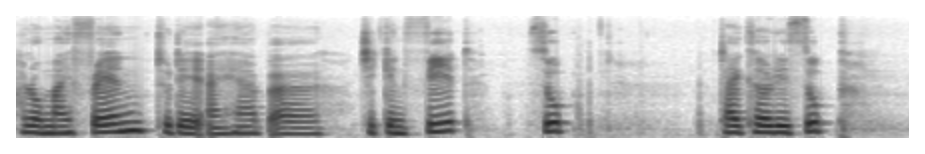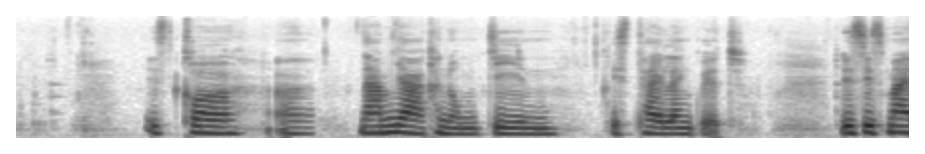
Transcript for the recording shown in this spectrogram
Hello my friend today I have a chicken feet soup Thai curry soup It's called uh, น้ำยาขนมจีน is Thai language This is my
